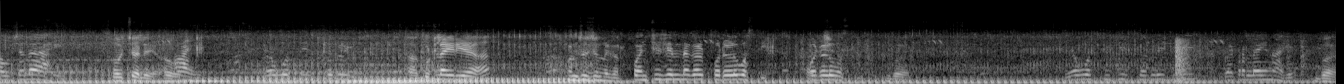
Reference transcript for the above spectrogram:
शौचालय आहे. शौचालय हो. आहे. व्यवस्थी सगळी. हा कुठला एरिया हा? पंचशील नगर. पंचशील नगर परळ वस्ती. परळ वस्ती. बर. या वस्तीची सगळी जी गटर लाईन आहे बर.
